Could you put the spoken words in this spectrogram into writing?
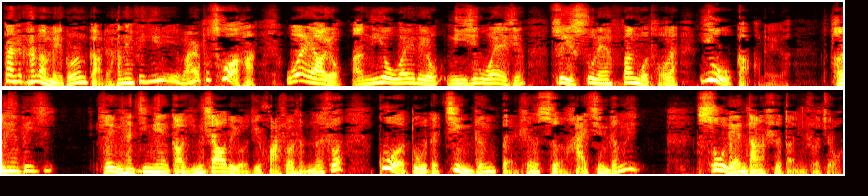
但是看到美国人搞这航天飞机玩意儿不错哈，我也要有啊，你有我也得有，你行我也行，所以苏联翻过头来又搞这个航天飞机。所以你看，今天搞营销的有句话说什么呢？说过度的竞争本身损害竞争力。苏联当时等于说就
